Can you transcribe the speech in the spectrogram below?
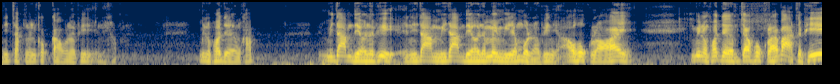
นี่จับเงินเก่าๆนะพี่นี่ครับมีหลวงพ่อเดิมครับ มีด้ามเดียวนะพี่อันนี้ด้ามมีด้ามเดียวนะไม่มีทั้งหมดหรอพี่เนี่ยเอาหกร้อย มีหลวงพ่อเดิมจะหกร้อยบาทจ้ะพี่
